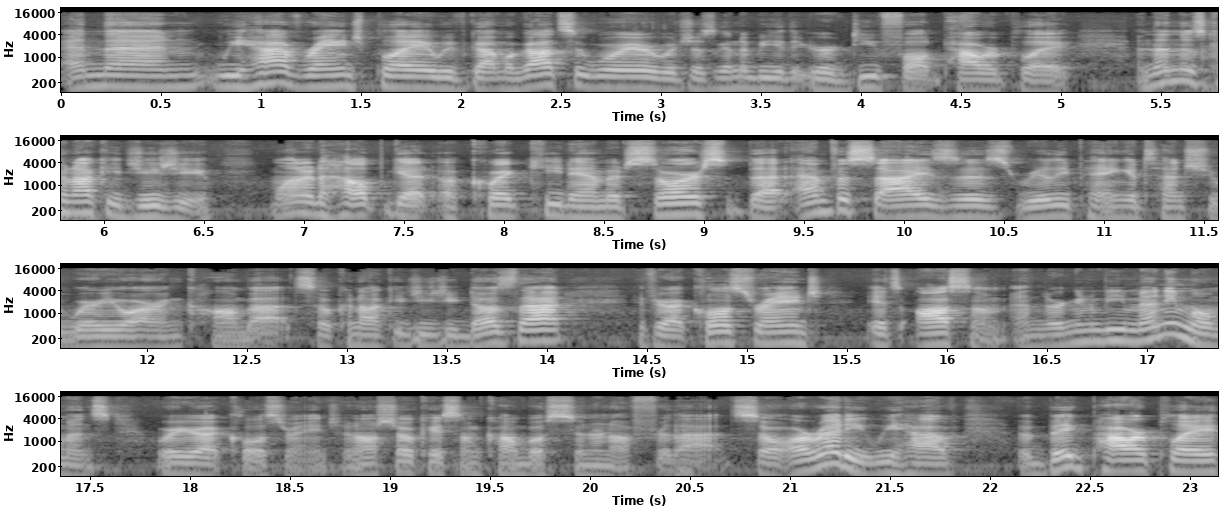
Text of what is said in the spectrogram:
And then we have range play. We've got Magatsu Warrior, which is going to be the, your default power play. And then there's Konaki-Jiji. Wanted to help get a quick Ki damage source that emphasizes really paying attention to where you are in combat. So Konaki-Jiji does that. If you're at close range, it's awesome. And there are going to be many moments where you're at close range. And I'll showcase some combos soon enough for that. So already we have a big power play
